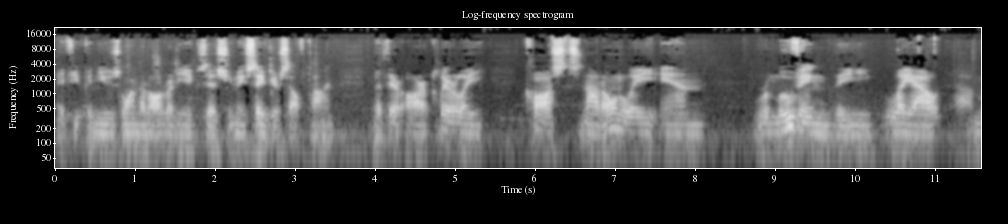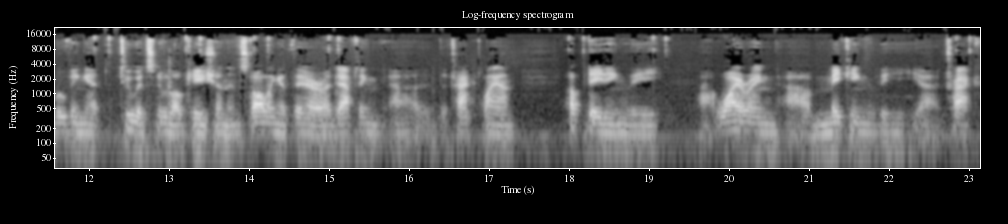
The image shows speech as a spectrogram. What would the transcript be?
If you can use one that already exists, you may save yourself time. But there are clearly costs not only in removing the layout, uh, moving it to its new location, installing it there, adapting uh, the track plan, updating the uh, wiring, uh, making the uh, track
